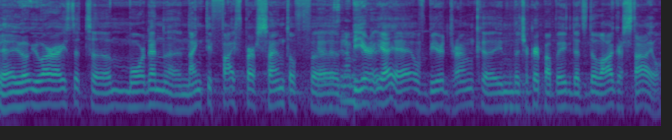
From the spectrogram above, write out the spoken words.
Yeah, you, you are right that uh, more than 95% uh, of uh, yeah, beer, yeah, yeah, of beer drunk uh, in the Czech Republic, that's the lager style,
